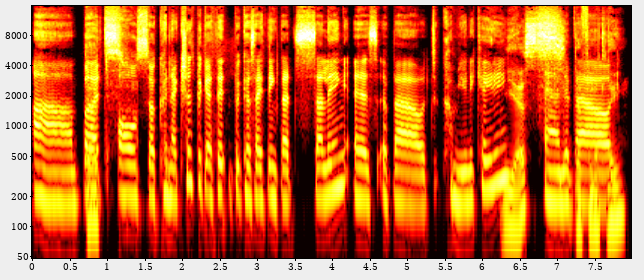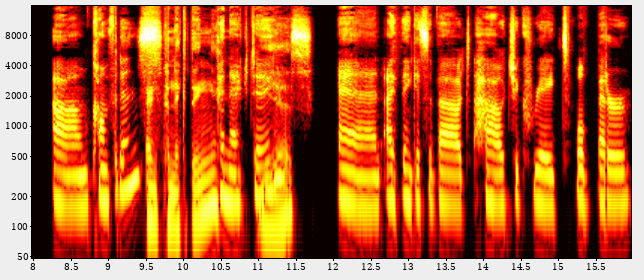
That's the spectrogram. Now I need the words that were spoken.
uh, but That's- also connections because it, because I think that selling is about communicating, yes. And about- um, confidence, And connecting. connecting, Yes. and I think it's about how to create well better,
